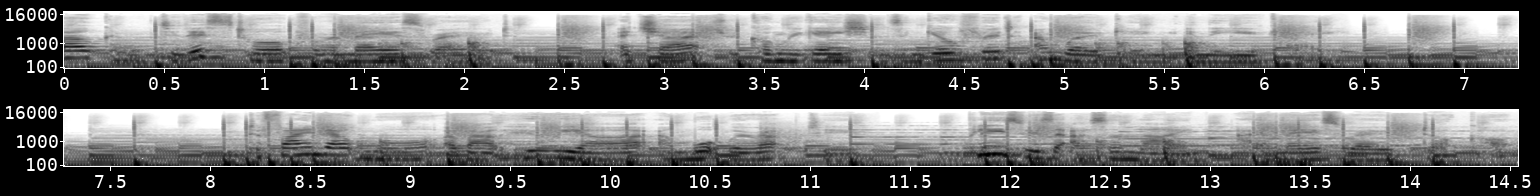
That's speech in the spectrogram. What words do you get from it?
welcome to this talk from Emmaus Road, a church with congregations in Guildford and Woking in the UK. To find out more about who we are and what we're up to, please visit us online at emmausroad.com.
